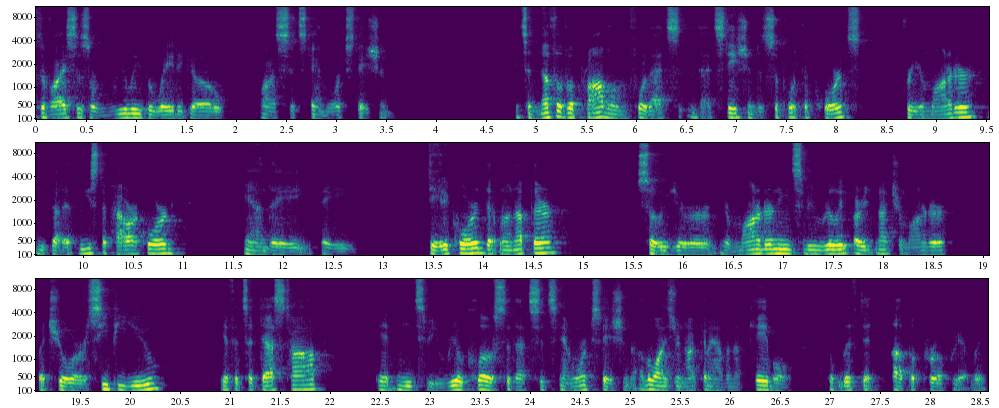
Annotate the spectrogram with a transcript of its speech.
devices are really the way to go on a sit-stand workstation. It's enough of a problem for that, that station to support the cords for your monitor. You've got at least a power cord and a, a data cord that run up there. So your, your monitor needs to be really, or not your monitor, but your CPU. If it's a desktop, it needs to be real close to that sit-stand workstation. Otherwise, you're not going to have enough cable to lift it up appropriately.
